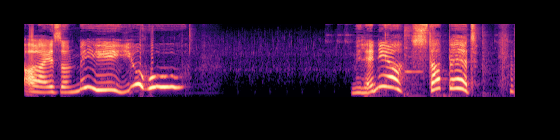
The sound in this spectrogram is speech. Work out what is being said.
All eyes on me! Yoo-hoo! Millenia, stop it!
